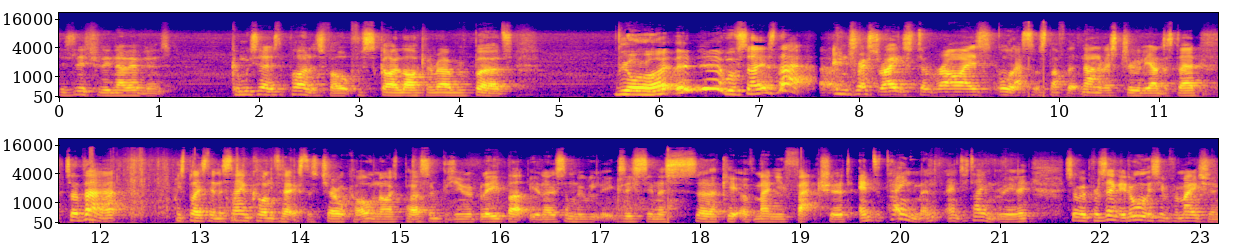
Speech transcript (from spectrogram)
There's literally no evidence. Can we say it's the pilot's fault for skylarking around with birds? You alright then? Yeah, we'll say it's that. Interest rates to rise, all that sort of stuff that none of us truly understand. So that is placed in the same context as Cheryl Cole, nice person presumably, but you know, someone who exists in a circuit of manufactured entertainment, entertainment really. So we're presented all this information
